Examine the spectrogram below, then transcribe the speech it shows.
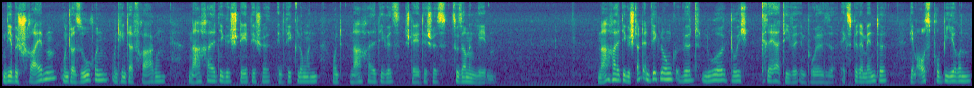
und wir beschreiben, untersuchen und hinterfragen nachhaltige städtische Entwicklungen und nachhaltiges städtisches Zusammenleben. Nachhaltige Stadtentwicklung wird nur durch kreative Impulse, Experimente, dem Ausprobieren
